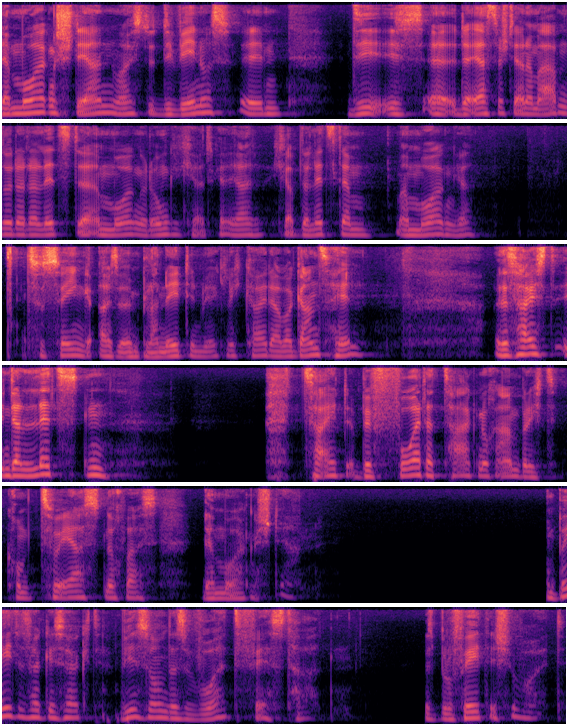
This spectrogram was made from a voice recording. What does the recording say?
der Morgenstern, weißt du, die Venus, ähm, die ist äh, der erste Stern am Abend oder der letzte am Morgen oder umgekehrt. Gell? Ja, ich glaube, der letzte am, am Morgen, ja, zu sehen, also ein Planet in Wirklichkeit, aber ganz hell. Das heißt, in der letzten Zeit, bevor der Tag noch anbricht, kommt zuerst noch was, der Morgenstern. Und Petrus hat gesagt, wir sollen das Wort festhalten, das prophetische Wort,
